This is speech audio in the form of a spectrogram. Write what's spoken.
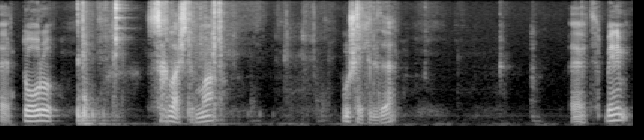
Evet, doğru sıkılaştırma bu şekilde. Evet, benim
